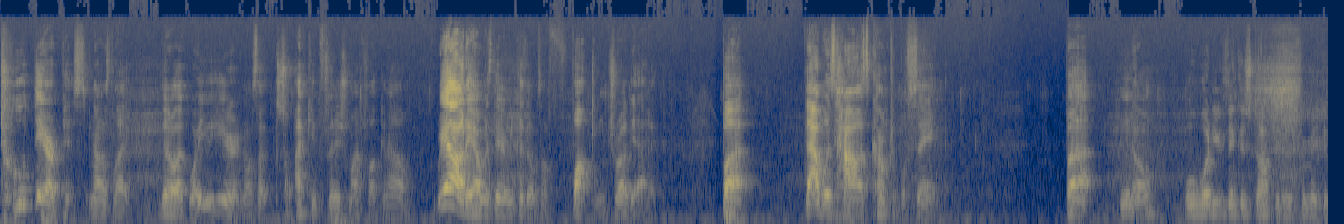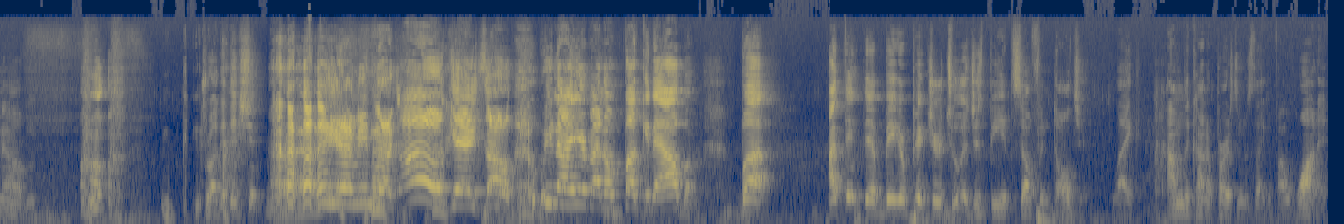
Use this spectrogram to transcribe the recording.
two therapists, and I was like, they're like, "Why are you here?" And I was like, "So I can finish my fucking album." Reality, I was there because I was a fucking drug addict, but that was how I was comfortable saying it. But you know, well, what do you think is stopping you from making an album? Drug addiction. you know what I mean? Like, oh, okay, so we not here about no fucking album. But I think the bigger picture too is just being self-indulgent. Like, I'm the kind of person who's like, if I want it,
